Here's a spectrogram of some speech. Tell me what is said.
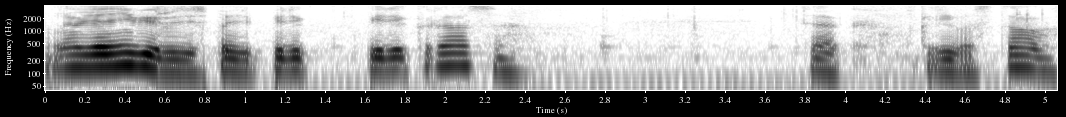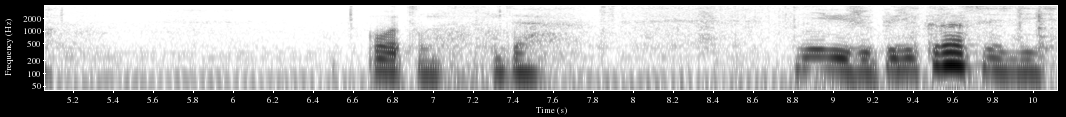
Ну, я не вижу здесь пере- пере- перекраса. Так, криво стало. Вот он, да. Не вижу перекраса здесь.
